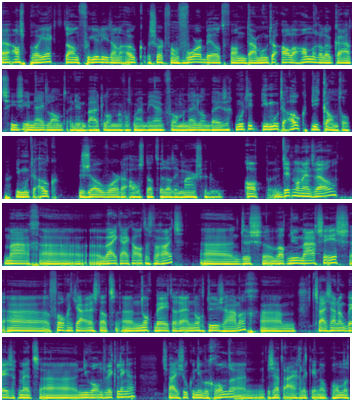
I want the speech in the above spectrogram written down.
uh, als project dan voor jullie dan ook een soort van voorbeeld van daar moeten alle andere locaties in Nederland en in het buitenland, maar volgens mij ben jij vooral met Nederland bezig, moet die, moeten ook die kant op. Die moeten ook zo worden als dat we dat in Maarsen doen. Op dit moment wel, maar uh, wij kijken altijd vooruit. Uh, dus wat nu Maarsen is, volgend jaar is dat nog beter en nog duurzamer. Um, dus wij zijn ook bezig met nieuwe ontwikkelingen. Dus wij zoeken nieuwe gronden en we zetten eigenlijk in op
